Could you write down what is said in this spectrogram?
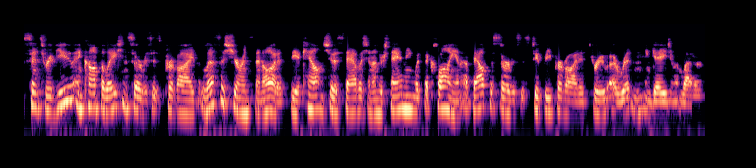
since review and compilation services provide less assurance than audits, the accountant should establish an understanding with the client about the services to be provided through a written engagement letter,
